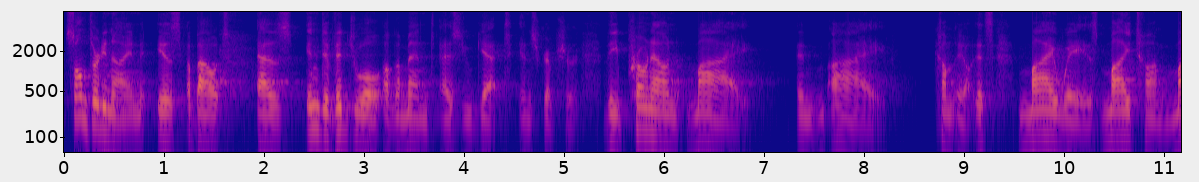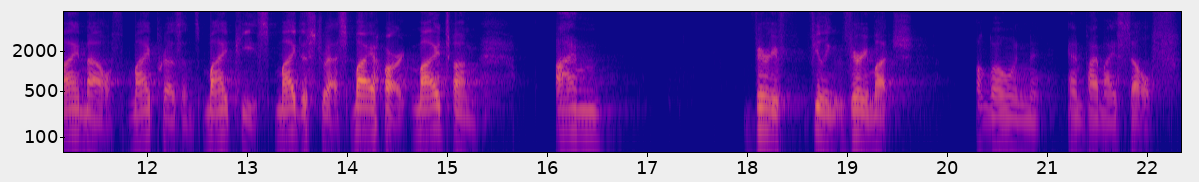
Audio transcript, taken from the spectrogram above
Psalm 39 is about as individual a lament as you get in Scripture. The pronoun my and I come, you know, it's my ways, my tongue, my mouth, my presence, my peace, my distress, my heart, my tongue. I'm very feeling very much alone and by myself.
